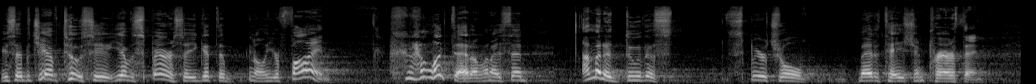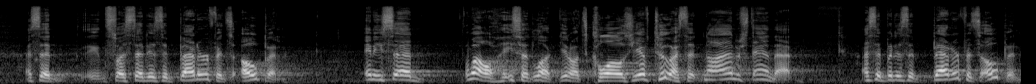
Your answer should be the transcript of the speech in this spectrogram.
He said, but you have two, so you have a spare, so you get to, you know, you're fine. And I looked at him and I said, I'm going to do this spiritual meditation prayer thing. I said, so I said, is it better if it's open? And he said, well, he said, look, you know, it's closed. You have two. I said, no, I understand that. I said, but is it better if it's open?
